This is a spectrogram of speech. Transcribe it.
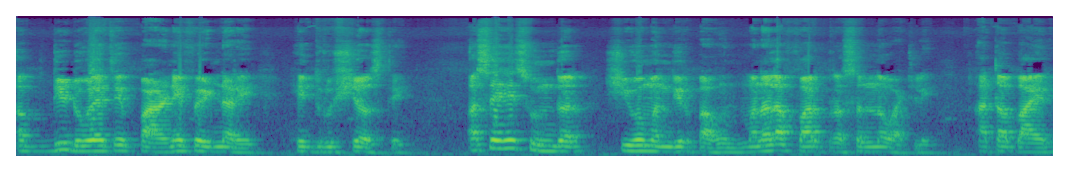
अगदी डोळ्याचे पारणे फेडणारे हे दृश्य असते. असे हे सुंदर शिवमंदिर पाहून मनाला फार प्रसन्न वाटले. आता बाहेर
